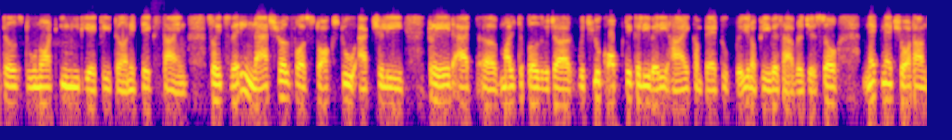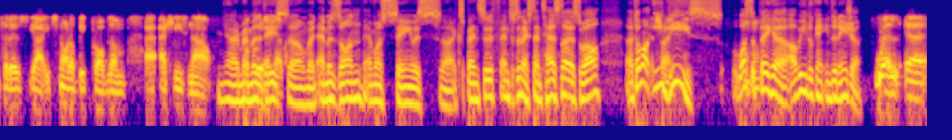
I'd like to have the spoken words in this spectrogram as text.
Fundamentals do not immediately turn. It takes time. So it's very natural for stocks to actually trade at uh, multiples which are which look optically very high compared to you know previous averages. So net net short answer is yeah, it's not a big problem uh, at least now. Yeah, I remember the days um, when Amazon everyone was saying it was uh, expensive, and to some extent Tesla as well. Uh, talk about That's EVs. Right. What's mm-hmm. the play here? Are we looking at Indonesia? Well, uh,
